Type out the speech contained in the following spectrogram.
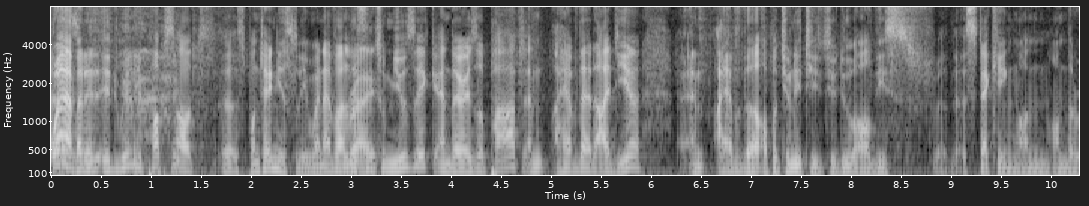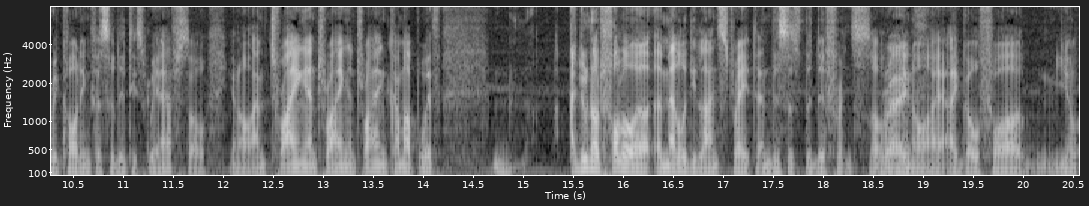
Well, but it, it really pops out uh, spontaneously whenever I listen Right. to music and there is a part and I have that idea and I have the opportunity to do all these uh, stacking on on the recording facilities we have. So you know, I'm trying and trying and trying come up with. I do not follow a, a melody line straight, and this is the difference. So you know, I, I go for you know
